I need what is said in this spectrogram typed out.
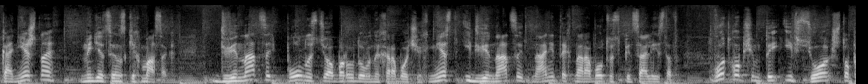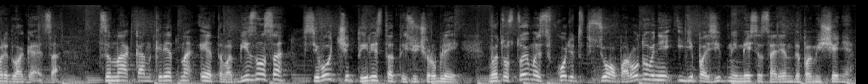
Конечно, медицинских масок – 12 полностью оборудованных рабочих мест и 12 нанятых на работу специалистов. Вот, в общем-то, и все, что предлагается. Цена конкретно этого бизнеса всего 400 тысяч рублей. В эту стоимость входит все оборудование и депозитный месяц аренды помещения.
